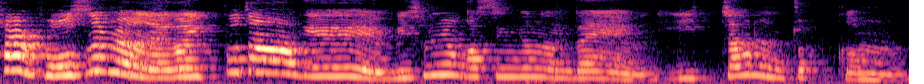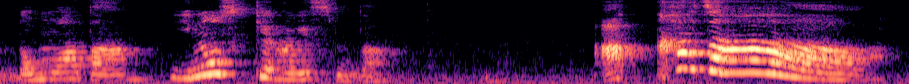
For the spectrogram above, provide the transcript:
탈 벗으면 애가 이쁘장하게 미소년같이 생겼는데, 이 짤은 조금 너무하다. 이노스케 가겠습니다. 아카자!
